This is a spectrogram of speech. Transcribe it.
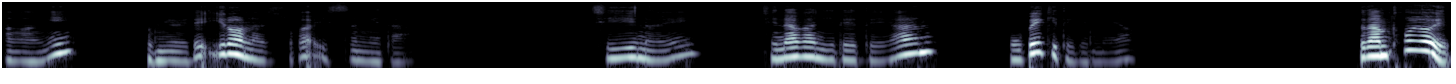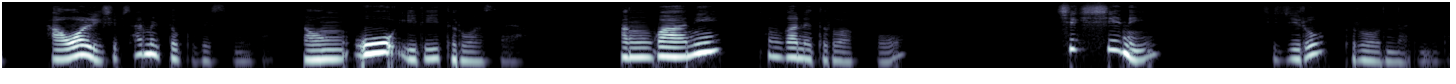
상황이 금요일에 일어날 수가 있습니다. 지인의 지나간 일에 대한 고백이 되겠네요. 그 다음 토요일 4월 23일 또 보겠습니다. 병오일이 들어왔어요. 상관이 천간에 들어왔고 식신이 지지로 들어온 날입니다.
